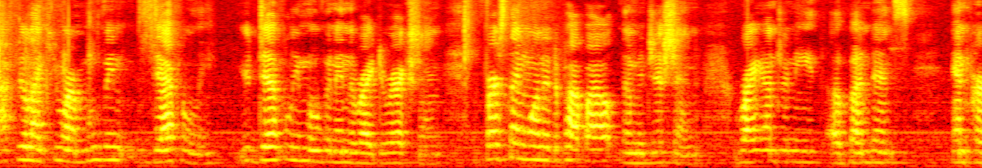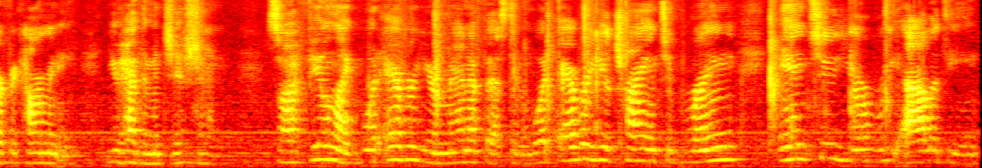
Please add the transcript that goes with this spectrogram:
I feel like you are moving, definitely, you're definitely moving in the right direction. First thing wanted to pop out, the Magician. Right underneath abundance and perfect harmony, you have the Magician. So I feel like whatever you're manifesting, whatever you're trying to bring into your reality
